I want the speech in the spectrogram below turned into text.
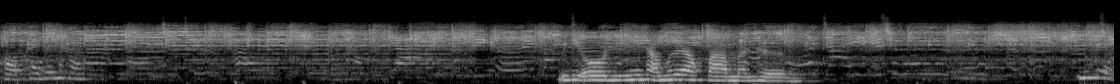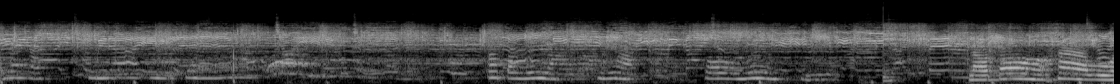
ขออภัยด้วยนะคะ วิดีโอนี้ทำเพื่อความบันเทิง มีเสียงไหมคะก็ตรงนี้อยากอยากโอ้ยเราต้องฆ่าวัว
